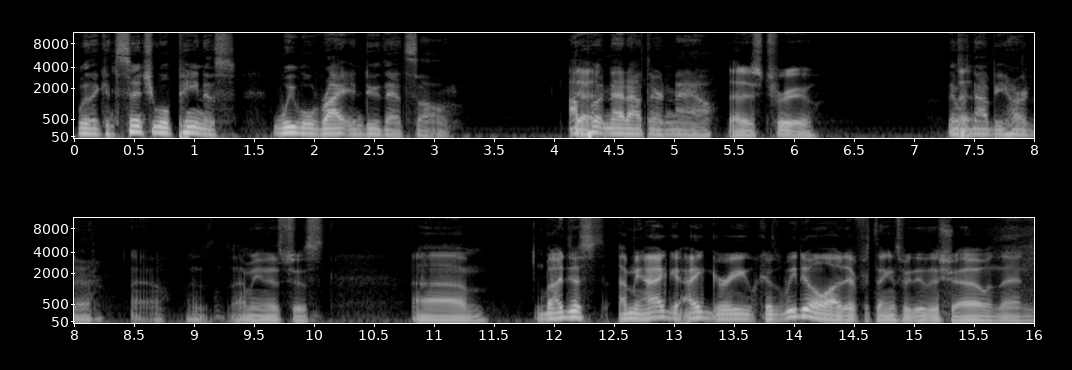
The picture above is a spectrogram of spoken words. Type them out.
with a consensual penis, we will write and do that song. I'm That- putting that out there now. That is true. That, That- would not be hard to. No, I mean it's just. Um, but I just, I mean, I I agree because we do a lot of different things. We do the show, and then,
